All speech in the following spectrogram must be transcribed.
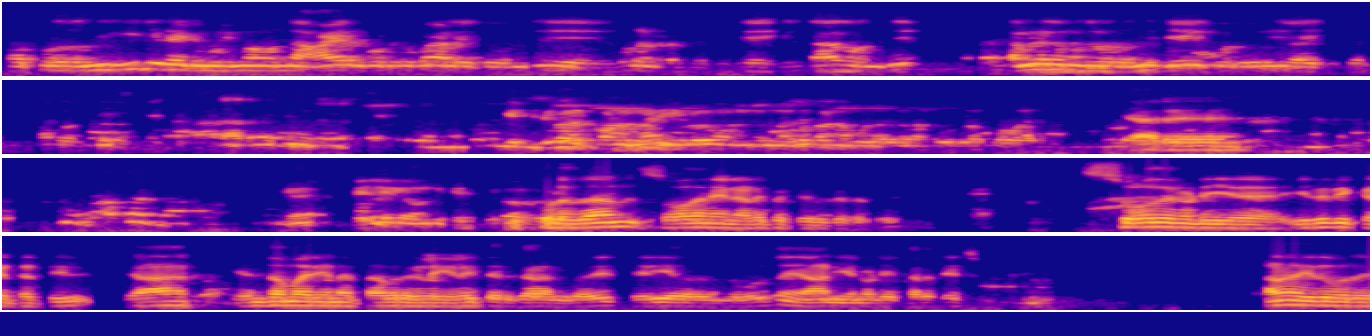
தற்போது வந்து இடி ரைடு மூலியமா வந்து ஆயிரம் கோடி ரூபாய் அளவுக்கு வந்து ஊழல் நடந்திருக்கு. இதுக்காக வந்து தமிழக முதல்வர் வந்து ஜெயிலுக்கு ஒரு உறுதி வாய்ப்பு போன மாதிரி இவரும் வந்து மதுபான ஊழல் வந்து உள்ள போவார். யாரு? டெல்லியில வந்து இப்பொழுதுதான் சோதனை நடைபெற்றிருக்கிறது. சோதனையுடைய இறுதி கட்டத்தில் யார் எந்த மாதிரியான தவறுகளை இழைத்திருக்கிறார் என்பதை தெரிய வருகின்ற பொழுது நான் என்னுடைய கருத்தை சொல்கிறேன். ஆனால் இது ஒரு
